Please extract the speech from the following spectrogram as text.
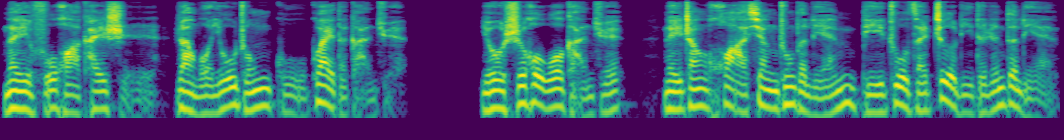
那幅画开始让我有种古怪的感觉。有时候我感觉那张画像中的脸比住在这里的人的脸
